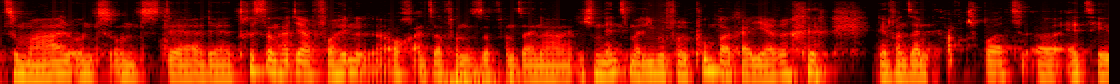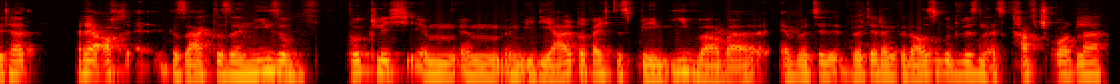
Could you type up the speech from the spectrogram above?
zumal und, und der, der Tristan hat ja vorhin auch, als er von, von seiner, ich nenne es mal liebevoll Pumperkarriere, der von seinem Kraftsport äh, erzählt hat, hat er auch gesagt, dass er nie so wirklich im, im, im Idealbereich des BMI war, aber er wird, wird ja dann genauso gut wissen, als Kraftsportler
